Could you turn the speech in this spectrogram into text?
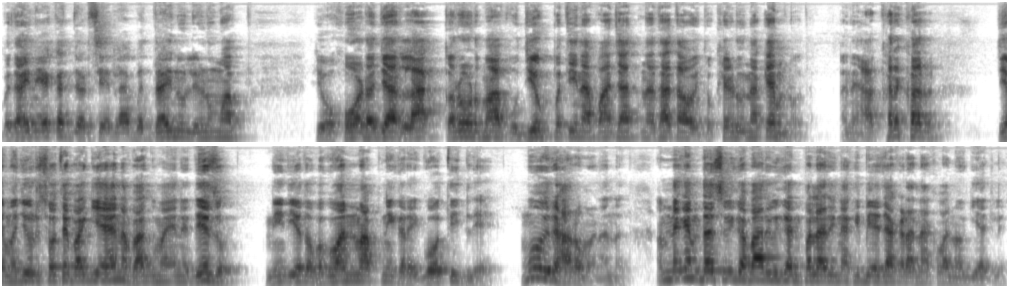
બધાને એક જ જડ છે, એટલે આ બધાયનું લીણું માપ, જો હોળ હજાર લાખ કરોડ માપ ઉદ્યોગપતિના પાંચ હાથના થતા હોય તો ખેડૂના કેમ ન થાય? અને આ ખરેખર જે મજૂર સોથે ભાગ્યા હે ને, ભાગમાં એને દેજો. નહીં દે તો ભગવાન માફ નહીં કરે, ગોતી જ લે. મૂર હારો મણા નથી. અમને કેમ દસ વીઘા, બાર વીઘાને પલારી નાખી, બે જાકડા નાખવાનો ગયા એટલે?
